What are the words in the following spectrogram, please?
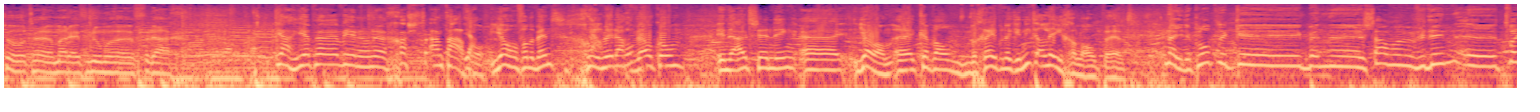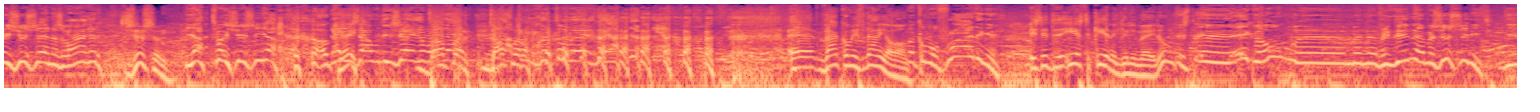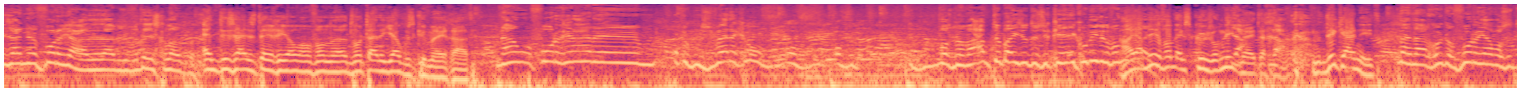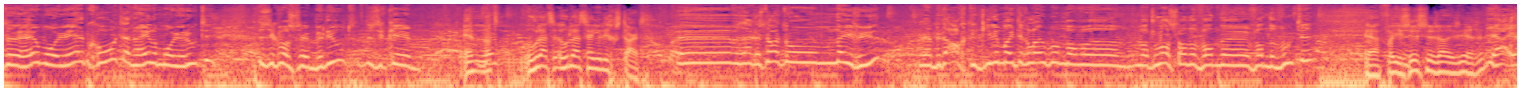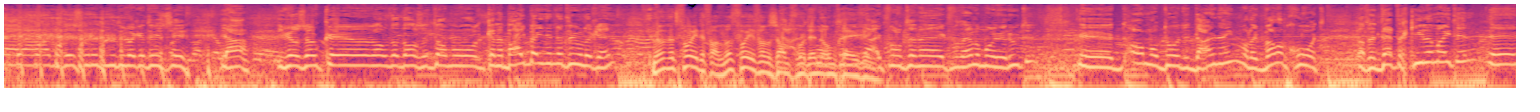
zullen we het eh, maar even noemen vandaag. Ja, je hebt eh, weer een eh, gast aan tafel. Ja, Johan van der Bent, goedemiddag, welkom in de uitzending. Eh, Johan, eh, ik heb al begrepen dat je niet alleen gelopen hebt. Nee, dat klopt. Ik, eh, ik ben samen met mijn vriendin, twee zussen en een zwager. Zussen? Ja, twee zussen, ja. Oké. Ja, je zou het niet zeggen, maar Dapper, ja, dapper. Ja, toch, echt, ja. Waar kom je vandaan, Johan? Maar kom op Vlaardingen. Is dit de eerste keer dat jullie meedoen? Dus, ik wel, mijn vriendin en mijn zussen niet. Die zijn vorig jaar, daar hebben ze voor het eerst gelopen. En toen zeiden ze tegen Johan van, het wordt tijd dat ook eens een keer meegaat. Nou, vorig jaar, of ik moest werken, of, of, of ik was met mijn auto bezig, dus ik, eh, ik kon in ieder geval Ah, je hebt in ieder geval een excuus om niet Ja, mee te gaan. Dit jaar niet. Nee, nou goed, vorig jaar was het eh, heel mooi weer, heb ik gehoord. En een hele mooie route. Dus ik was eh, benieuwd. Dus ik, En wat, hoe, laat, hoe laat zijn jullie gestart? We zijn gestart om 9 uur. We hebben de 18 kilometer gelopen, omdat we wat last hadden van de, van de voeten. Ja, van je zussen zou je zeggen? Ja, ja, ja, dus natuurlijk. Het is, eh, ja, die wil ze ook eh, wel dat als het allemaal kunnen bijbenen natuurlijk, hè. Maar wat vond je ervan? Wat vond je van Zandvoort en de het, eh, omgeving? Ja, ik vond het een, ik vond het een hele mooie route. Allemaal door de duin heen. Wat ik wel heb gehoord, dat het 30 kilometer,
